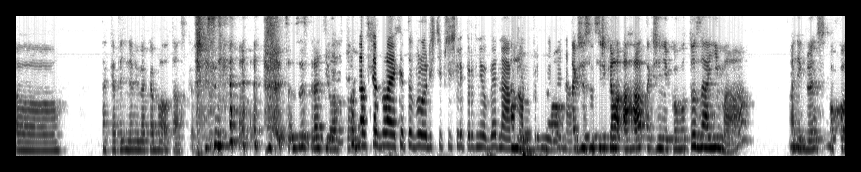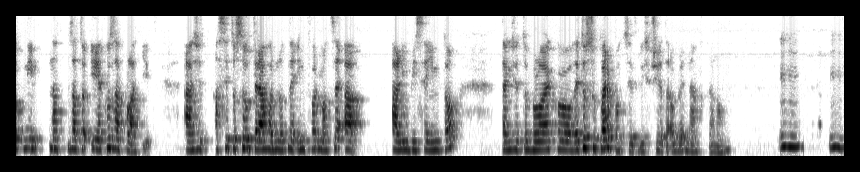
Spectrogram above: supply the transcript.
uh, tak já teď nevím, jaká byla otázka přesně. jsem se ztratila v tom. Otázka byla, jaké to bylo, když ti přišly první objednávky. Ano, první no, objednávky. Takže jsem si říkala, aha, takže někoho to zajímá a někdo je ochotný na, za to i jako zaplatit. A že asi to jsou teda hodnotné informace a, a líbí se jim to. Takže to bylo jako, je to super pocit, když přijde ta objednávka, no. Mm-hmm. Mm-hmm.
